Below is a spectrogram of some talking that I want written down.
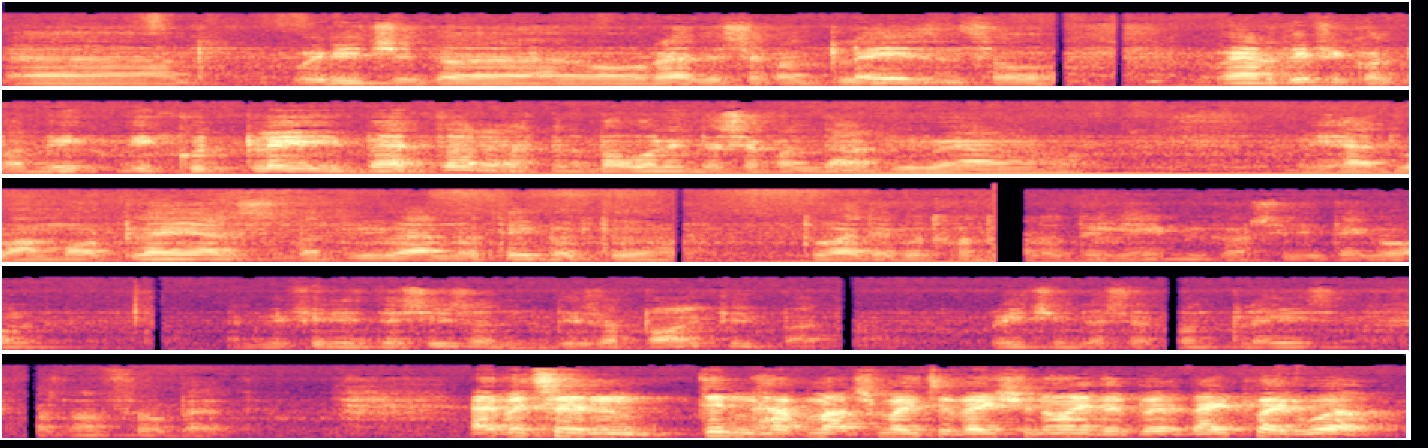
we reached uh, already second place, and so we are difficult. But we, we could play better, above all in the second half. We were we had one more players, but we were not able to to have a good control of the game. We conceded a goal, and we finished the season disappointed. But reaching the second place was not so bad. Everton didn't have much motivation either, but they played well.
